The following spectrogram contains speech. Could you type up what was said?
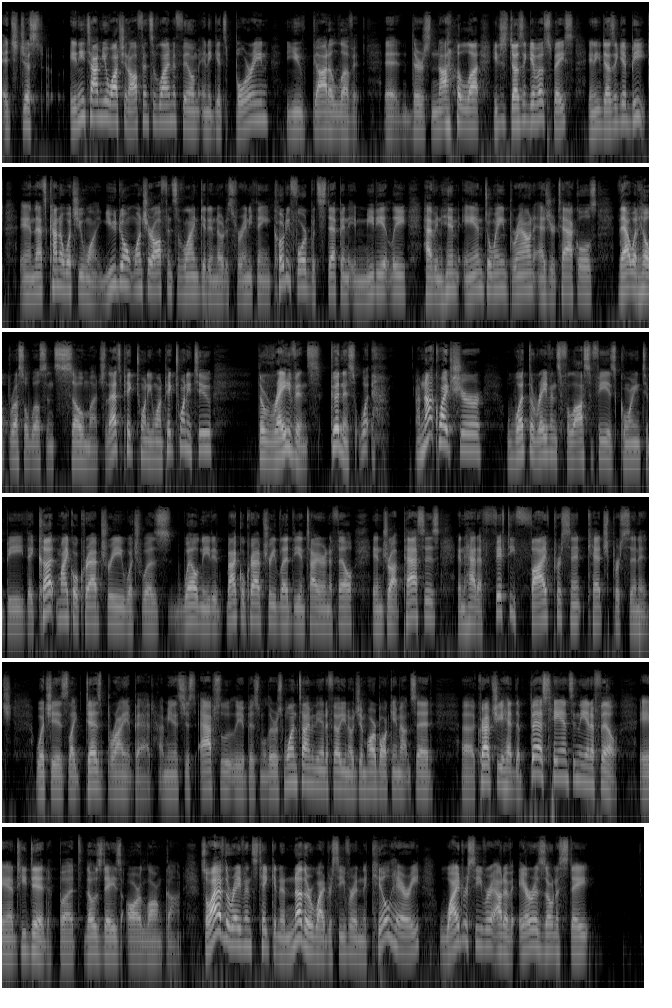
it's just anytime you watch an offensive lineman film and it gets boring, you've got to love it. Uh, there's not a lot. He just doesn't give up space and he doesn't get beat. And that's kind of what you want. You don't want your offensive line getting noticed for anything. And Cody Ford would step in immediately, having him and Duane Brown as your tackles. That would help Russell Wilson so much. So that's pick 21. Pick 22, the Ravens. Goodness, what? I'm not quite sure what the Ravens' philosophy is going to be. They cut Michael Crabtree, which was well needed. Michael Crabtree led the entire NFL in drop passes and had a 55% catch percentage, which is like Dez Bryant bad. I mean, it's just absolutely abysmal. There was one time in the NFL, you know, Jim Harbaugh came out and said, Uh, Crabtree had the best hands in the NFL, and he did, but those days are long gone. So I have the Ravens taking another wide receiver in N'Keal Harry, wide receiver out of Arizona State.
